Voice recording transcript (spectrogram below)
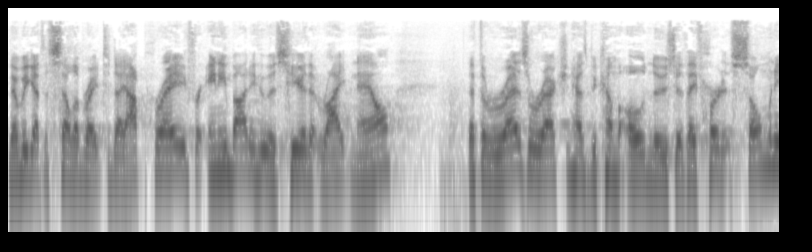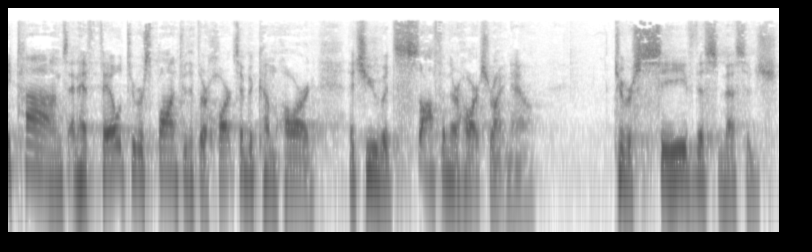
that we got to celebrate today. I pray for anybody who is here that right now, that the resurrection has become old news to. They've heard it so many times and have failed to respond to it that their hearts have become hard, that you would soften their hearts right now to receive this message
